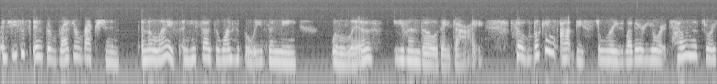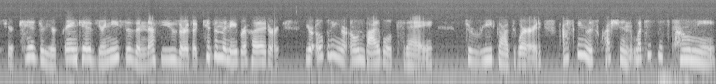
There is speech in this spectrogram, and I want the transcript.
And Jesus is the resurrection and the life. And he says, The one who believes in me will live even though they die. So, looking at these stories, whether you're telling the stories to your kids or your grandkids, your nieces and nephews, or the kids in the neighborhood, or you're opening your own Bible today to read God's Word, asking this question what does this tell me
